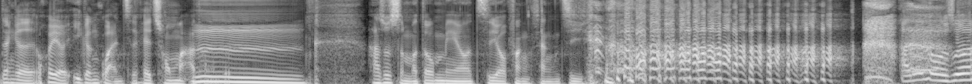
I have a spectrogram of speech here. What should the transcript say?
那个会有一根管子可以冲马桶的。嗯，他说什么都没有，只有放香剂。他就跟我说：“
